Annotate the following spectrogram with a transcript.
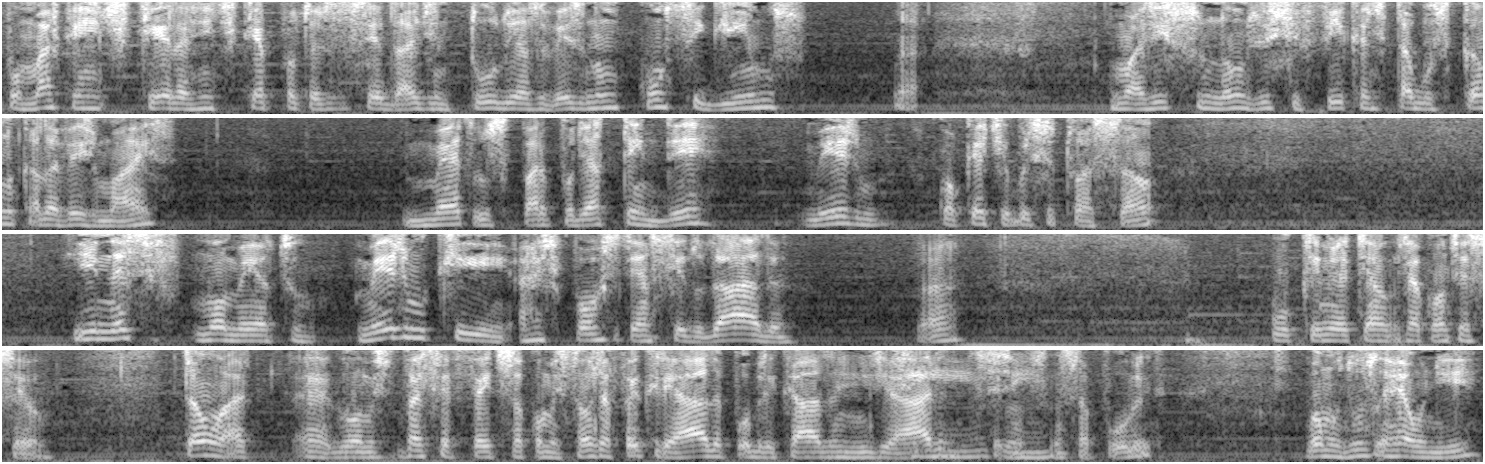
Por mais que a gente queira, a gente quer proteger a sociedade em tudo e às vezes não conseguimos. Né? Mas isso não justifica, a gente está buscando cada vez mais métodos para poder atender mesmo qualquer tipo de situação. E nesse momento, mesmo que a resposta tenha sido dada, Tá? O crime já aconteceu. Então, a, é, Gomes, vai ser feita essa comissão, já foi criada, publicada em diário, sim, segurança pública. Vamos nos reunir,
